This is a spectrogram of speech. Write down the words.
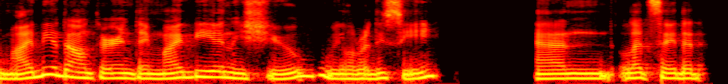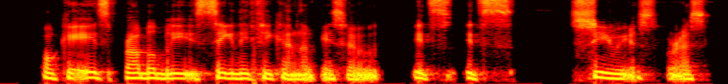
might be a downturn, there might be an issue we already see, and let's say that okay, it's probably significant. Okay, so it's it's serious for us,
